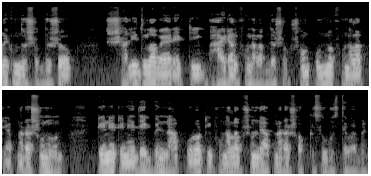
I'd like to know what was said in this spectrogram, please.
আলাইকুম দর্শক। দর্শক শালি দুলাভাইয়ের একটি ভাইরাল ফোন আলাপ। দর্শক সম্পূর্ণ ফোন আলাপটি আপনারা শুনুন টেনে টেনে দেখবেন না পুরোটি ফোন আলাপ শুনলে আপনারা সব কিছু বুঝতে পারবেন।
